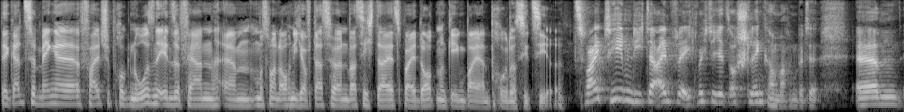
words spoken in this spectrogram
eine ganze Menge falsche Prognosen. Insofern ähm, muss man auch nicht auf das hören, was ich da jetzt bei Dortmund gegen Bayern prognostiziere. Zwei Themen, die ich da einfällt. Ich möchte jetzt auch Schlenker machen, bitte. Ähm,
